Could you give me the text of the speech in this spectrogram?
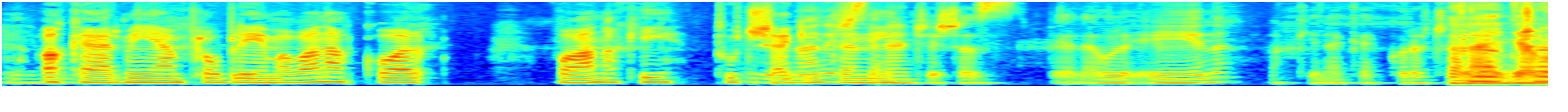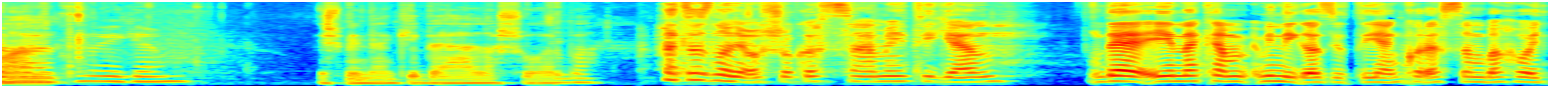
Igen. akármilyen probléma van, akkor van, aki tud igen, segíteni. És szerencsés az például én, akinek ekkora családja család, van. Igen. És mindenki beáll a sorba. Hát ez nagyon sokat számít, igen. De én nekem mindig az jut ilyenkor eszembe, hogy,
